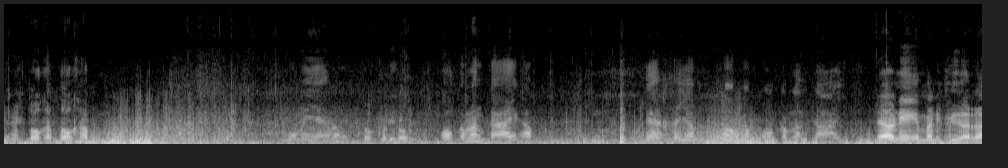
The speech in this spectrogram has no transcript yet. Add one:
เนี่ยโต๊ะกับโต๊ะครับโมเมนต์หรอกโต๊ะกับโต๊ะออกกำลังกายครับ แค่ขยับเท่ากับออกกำลังกาย แล้วนี่มันคืออะไร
